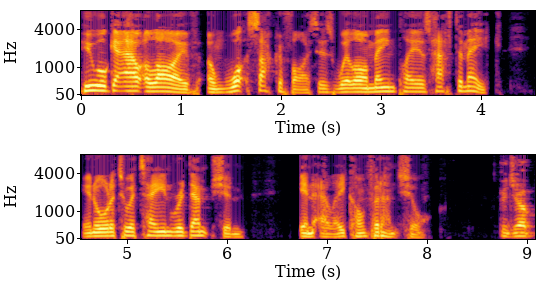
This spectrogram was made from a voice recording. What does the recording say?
who will get out alive and what sacrifices will our main players have to make in order to attain redemption in LA Confidential? Good job.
